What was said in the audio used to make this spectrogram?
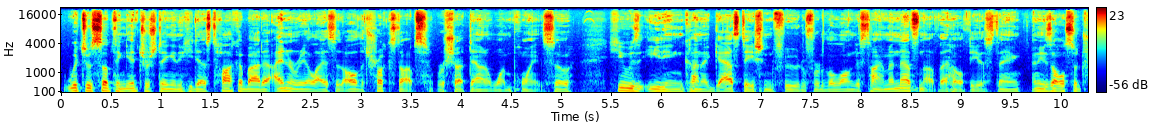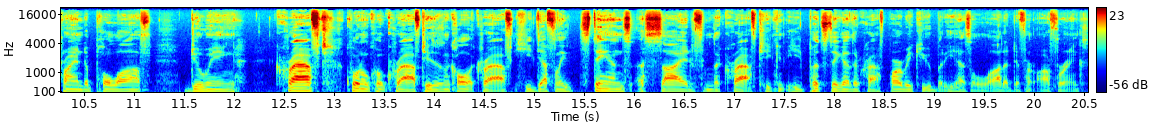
which was something interesting and he does talk about it i didn't realize that all the truck stops were shut down at one point. So he was eating kind of gas station food for the longest time and that's not the healthiest thing. And he's also trying to pull off doing craft, quote unquote craft. He doesn't call it craft. He definitely stands aside from the craft. He can he puts together craft barbecue, but he has a lot of different offerings.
